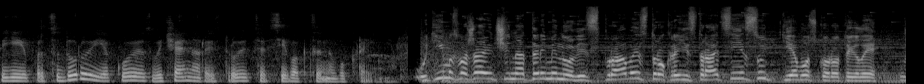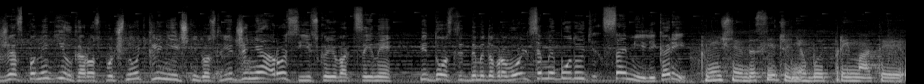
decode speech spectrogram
тією процедурою, якою звичайно реєструються всі вакцини в Україні. Утім, зважаючи на терміновість справи, строк реєстрації суттєво скоротили. Вже з понеділка розпочнуть клінічні дослідження російської вакцини. Під дослідними добровольцями будуть самі лікарі. В клінічних дослідженнях будуть приймати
